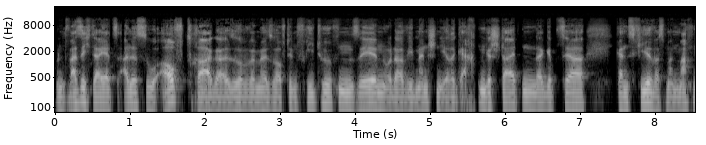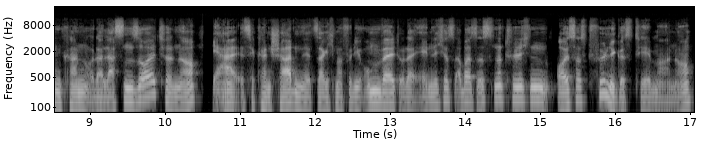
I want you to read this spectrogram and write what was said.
Und was ich da jetzt alles so auftrage, also wenn wir so auf den Friedhöfen sehen oder wie Menschen ihre Gärten gestalten, da gibt's ja ganz viel, was man machen kann oder lassen sollte. Ne? Ja, ist ja kein Schaden jetzt, sage ich mal, für die Umwelt oder ähnliches, aber es ist natürlich ein äußerst fühliges Thema. Ne?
